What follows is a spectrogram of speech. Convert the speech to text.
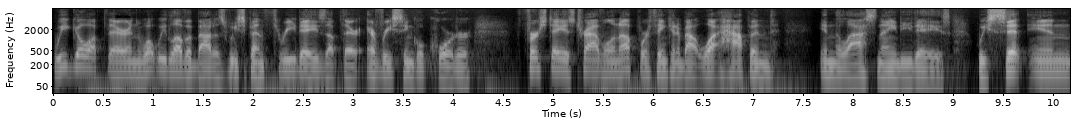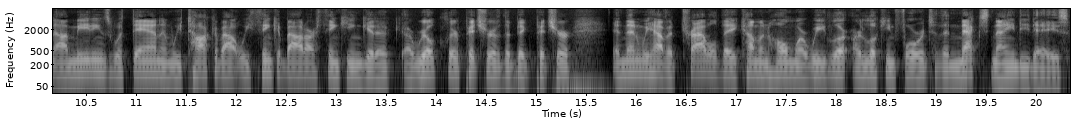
we go up there, and what we love about is we spend three days up there every single quarter. First day is traveling up. We're thinking about what happened in the last 90 days. We sit in uh, meetings with Dan and we talk about, we think about our thinking, get a, a, real clear picture of the big picture. And then we have a travel day coming home where we lo- are looking forward to the next 90 days.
